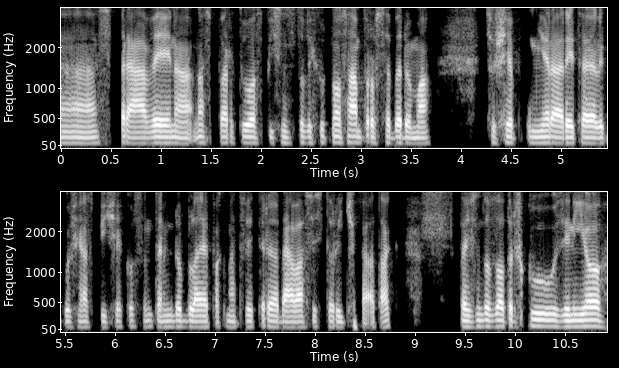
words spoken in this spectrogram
uh, zprávy na, na Spartu a spíš jsem si to vychutnal sám pro sebe doma, což je u mě rarita, jelikož já spíš jako jsem ten, kdo bleje pak na Twitter a dává si storíčka a tak. Takže jsem to vzal trošku z jiného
